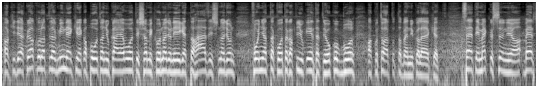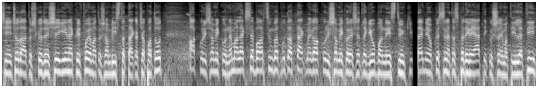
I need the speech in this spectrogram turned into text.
aki gyakorlatilag mindenkinek a pótanyukája volt, és amikor nagyon égett a ház, és nagyon fonnyadtak voltak a fiúk értető okokból, akkor tartotta bennük a lelket. Szeretném megköszönni a Bercsényi csodálatos közönségének, hogy folyamatosan bíztatták a csapatot, akkor is, amikor nem a legszebb arcunkat mutatták meg, akkor is, amikor esetleg jobban néztünk ki. A legnagyobb köszönet az pedig a játékosaimat illeti,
